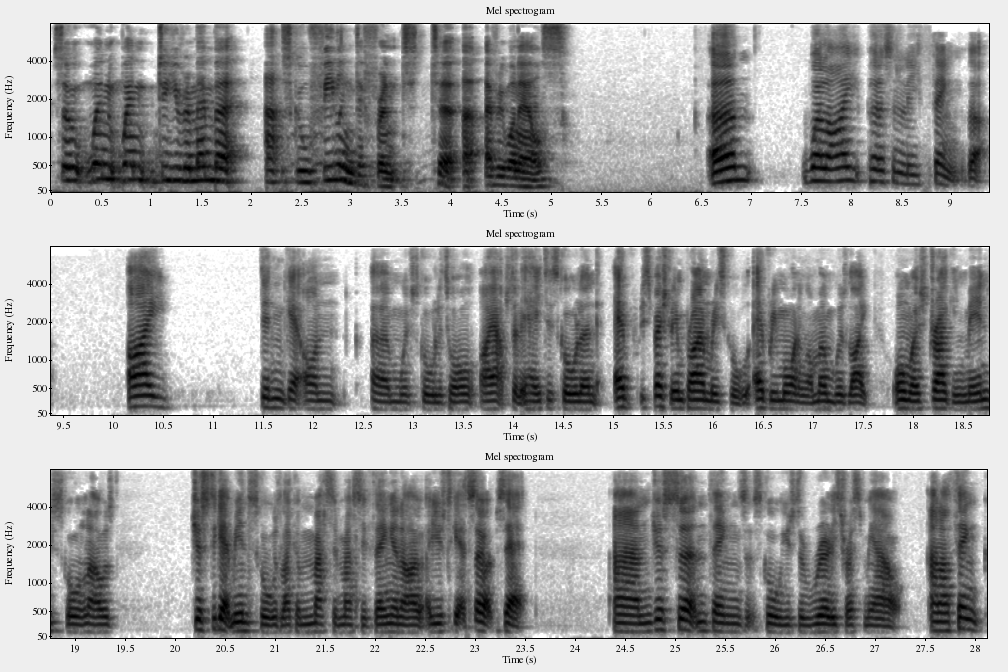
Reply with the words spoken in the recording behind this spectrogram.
so when when do you remember at school feeling different to uh, everyone else? Um, well, I personally think that I didn't get on um, with school at all. I absolutely hated school, and ev- especially in primary school, every morning my mum was like almost dragging me into school, and I was just to get me into school was like a massive, massive thing, and I, I used to get so upset. And just certain things at school used to really stress me out. And I think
